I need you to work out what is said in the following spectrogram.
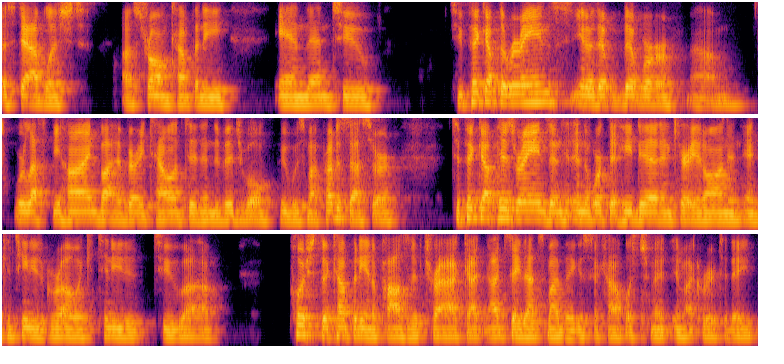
established, a strong company, and then to to pick up the reins, you know, that that were um, were left behind by a very talented individual who was my predecessor to pick up his reins and, and, the work that he did and carry it on and, and continue to grow and continue to, to uh, push the company in a positive track. I'd, I'd, say that's my biggest accomplishment in my career to date.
